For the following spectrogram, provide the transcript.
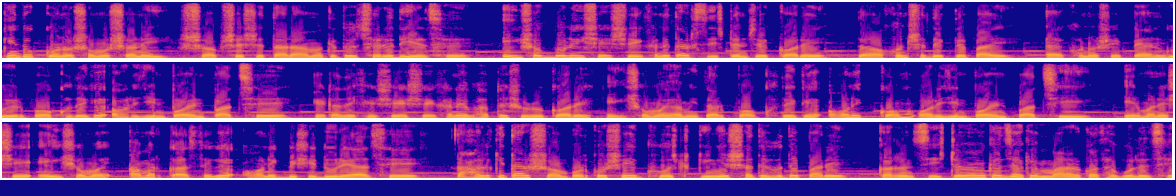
কিন্তু কোনো সমস্যা নেই। সব শেষে তারা আমাকে তো ছেড়ে দিয়েছে। এইসব বলেই সে সেখানে তার সিস্টেম চেক করে। তখন সে দেখতে পায় এখনও সে প্যানগুয়ের পক্ষ থেকে অরিজিন পয়েন্ট পাচ্ছে। এটা দেখে সে সেখানে ভাবতে শুরু করে, এই সময় আমি তার পক্ষ থেকে অনেক কম অরিজিন পয়েন্ট পাচ্ছি। এর মানে সে এই সময় আমার কাছ থেকে অনেক বেশি দূরে আছে। তাহলে কি তার সম্পর্ক সেই ঘোস্ট কিং এর সাথে হতে পারে? কারণ সিস্টেম আমাকে যাকে মারার কথা বলেছে,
